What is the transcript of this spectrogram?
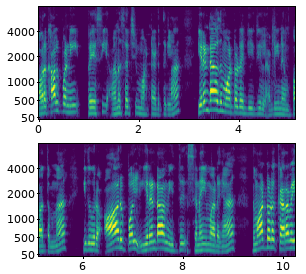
அவரை கால் பண்ணி பேசி அனுசரித்து மாட்டை எடுத்துக்கலாம். இரண்டாவது மாட்டோட டீட்டெயில் அப்படின்னு நம்ம பார்த்தோம்னா இது ஒரு ஆறு பல் இரண்டாம் ஈத்து சினை மாடுங்க. இந்த மாட்டோட கறவை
